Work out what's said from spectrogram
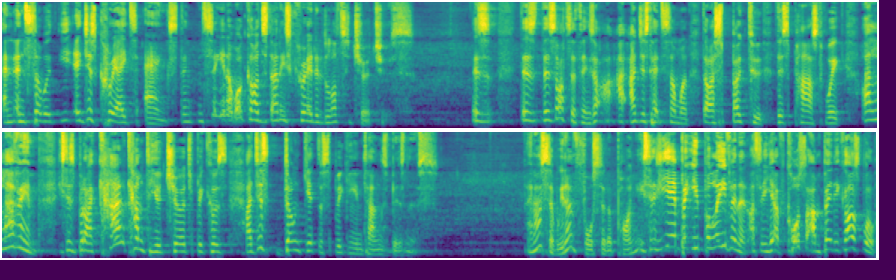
and, and so it, it just creates angst. And, and so, you know what God's done? He's created lots of churches. There's, there's, there's lots of things. I, I just had someone that I spoke to this past week. I love him. He says, but I can't come to your church because I just don't get the speaking in tongues business. And I said, we don't force it upon you. He says, yeah, but you believe in it. I said, yeah, of course I'm Pentecostal.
